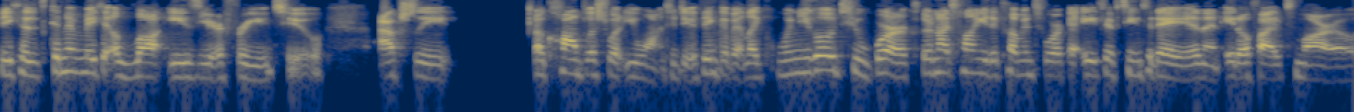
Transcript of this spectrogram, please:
because it's going to make it a lot easier for you to actually accomplish what you want to do. Think of it like when you go to work, they're not telling you to come into work at 8:15 today and then 8:05 tomorrow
